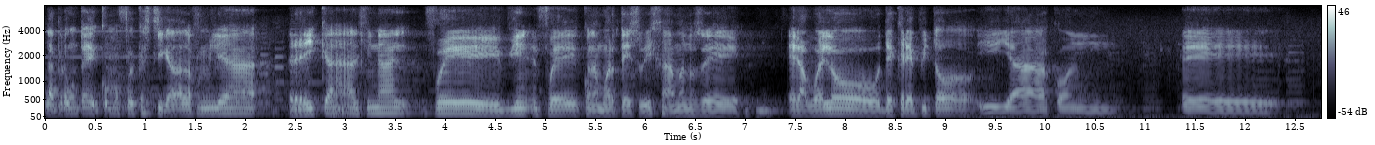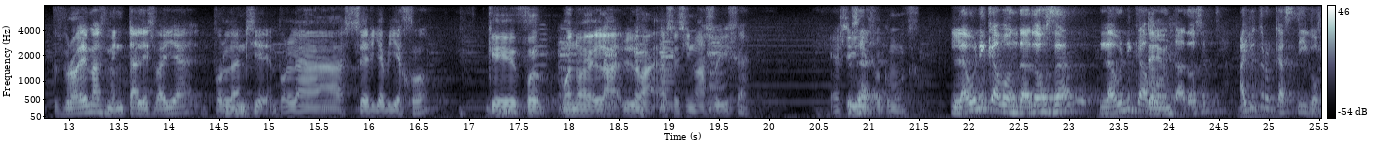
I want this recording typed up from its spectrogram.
la pregunta de cómo fue castigada la familia rica al final fue bien fue con la muerte de su hija a manos de el abuelo decrépito y ya con eh, pues problemas mentales vaya por la ansiedad, por la ser ya viejo que fue, bueno, él lo asesinó a su hija. Así fue como... La única bondadosa, la única bondadosa. Hay otro castigo,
